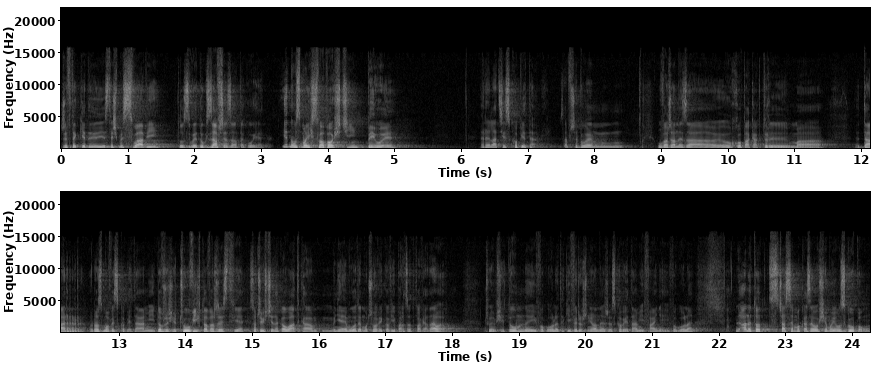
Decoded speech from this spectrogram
że wtedy, kiedy jesteśmy słabi, to zły duch zawsze zaatakuje. Jedną z moich słabości były relacje z kobietami. Zawsze byłem uważany za chłopaka, który ma dar rozmowy z kobietami, dobrze się czuł w ich towarzystwie. Jest oczywiście taka łatka mnie, młodemu człowiekowi, bardzo odpowiadała. Czułem się dumny i w ogóle taki wyróżniony, że z kobietami fajnie i w ogóle. No, ale to z czasem okazało się moją zgubą.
